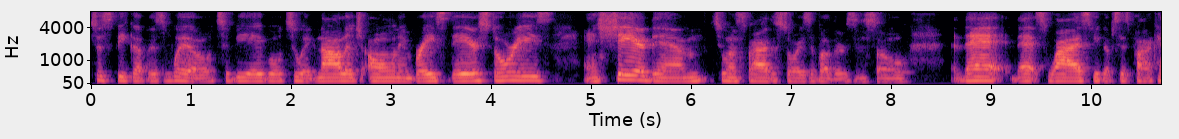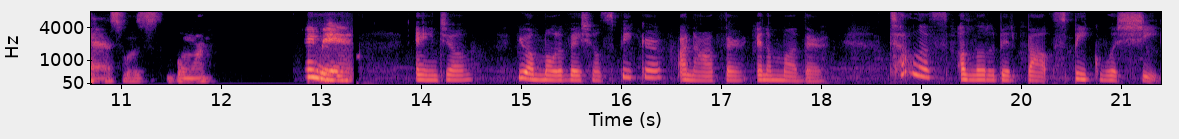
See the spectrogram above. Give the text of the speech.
to speak up as well, to be able to acknowledge, own, embrace their stories and share them to inspire the stories of others. And so that that's why Speak Up Sis podcast was born. Amen. Angel, you're a motivational speaker, an author, and a mother. Tell us a little bit about Speak with Chic,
